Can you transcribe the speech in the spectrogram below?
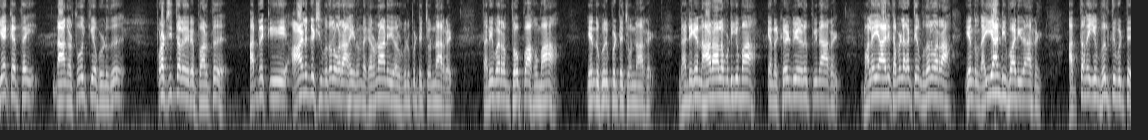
இயக்கத்தை நாங்கள் துவக்கிய பொழுது புரட்சித் தலைவரை பார்த்து அன்றைக்கு ஆளுங்கட்சி முதல்வராக இருந்த கருணாநிதி அவர்கள் குறிப்பிட்டு சொன்னார்கள் தனிமரம் தோப்பாகுமா என்று குறிப்பிட்டு சொன்னார்கள் நடிகன் ஆடாள முடியுமா என்ற கேள்வியை எழுப்பினார்கள் மலையாளி தமிழகத்தின் முதல்வரா என்று நையாண்டி பாடினார்கள். அத்தனையும் வீழ்த்திவிட்டு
